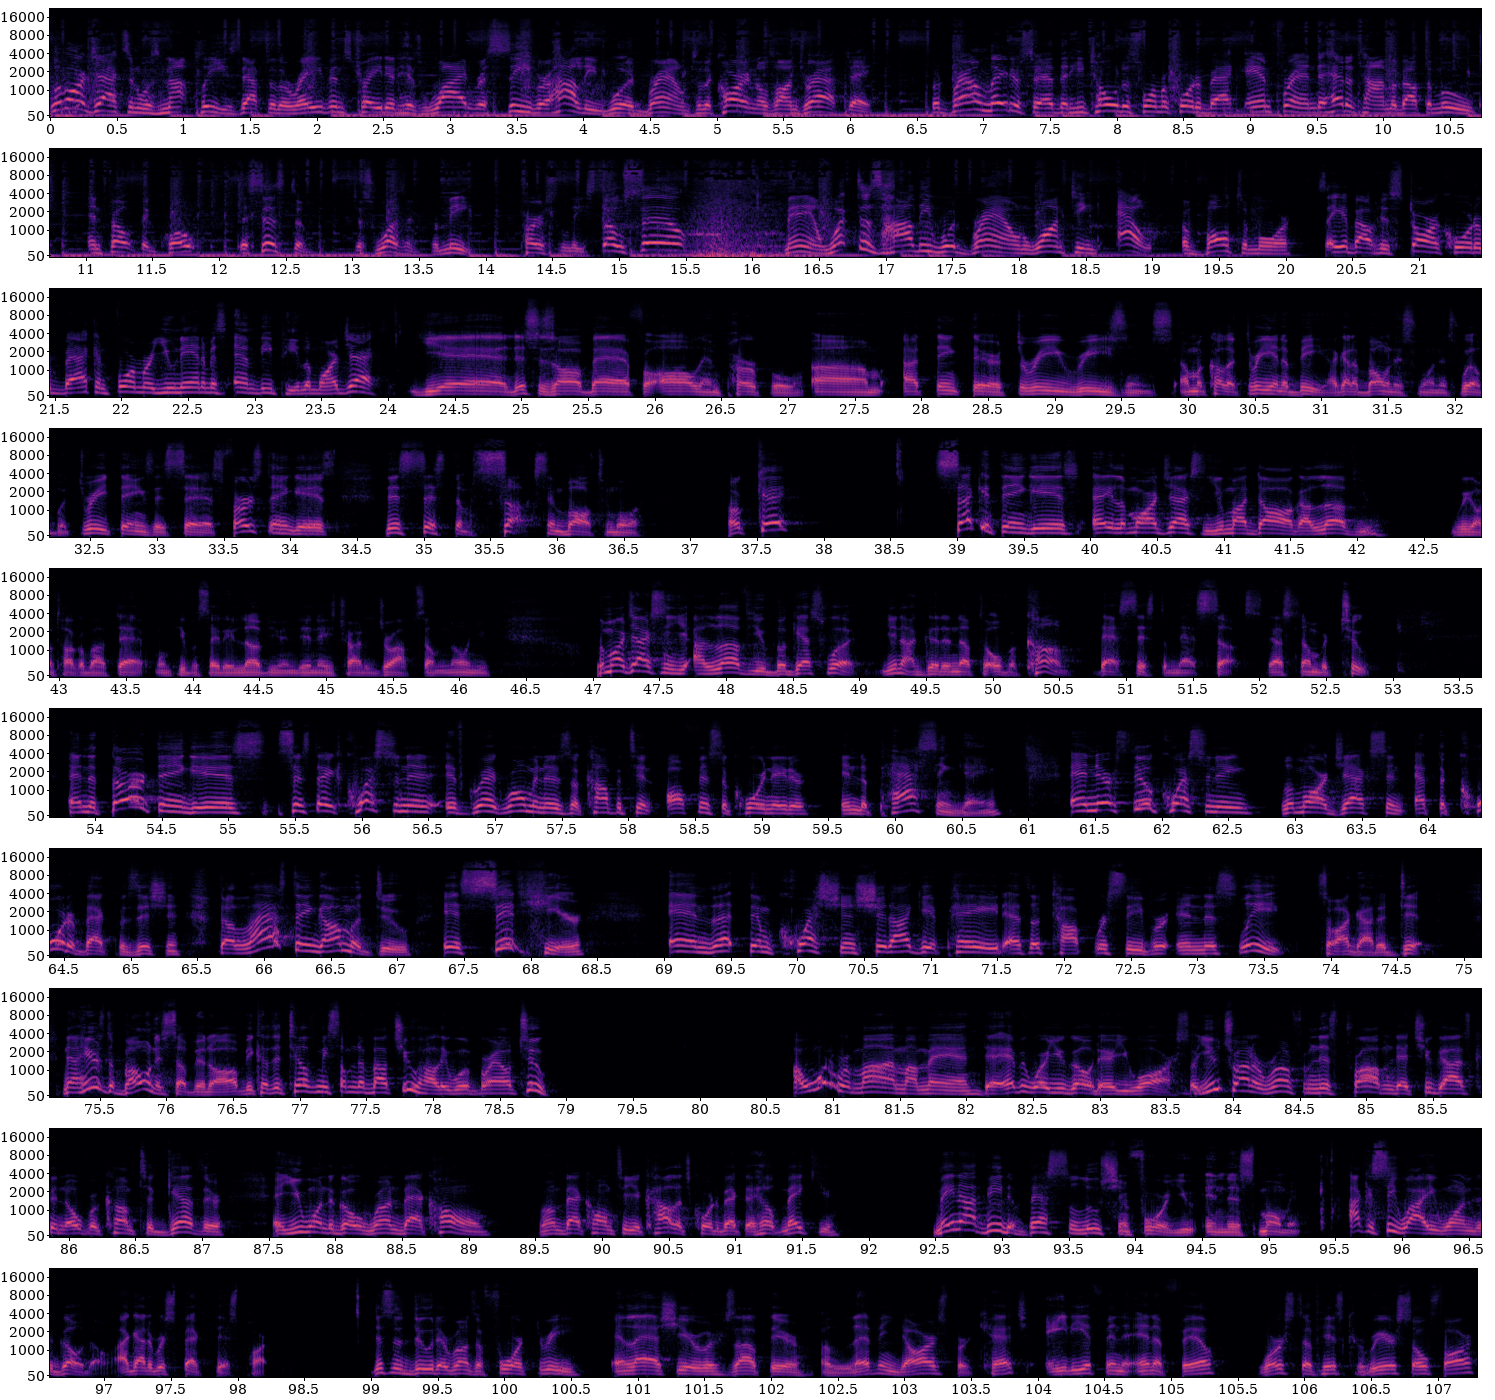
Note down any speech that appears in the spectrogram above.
Lamar Jackson was not pleased after the Ravens traded his wide receiver Hollywood Brown to the Cardinals on draft day. But Brown later said that he told his former quarterback and friend ahead of time about the move and felt that, quote, the system just wasn't for me personally. So, Sel, Man, what does Hollywood Brown wanting out of Baltimore say about his star quarterback and former unanimous MVP Lamar Jackson? Yeah, this is all bad for all in purple. Um, I think there are three reasons. I'm gonna call it three and a B. I got a bonus one as well, but three things it says. First thing is this system sucks in Baltimore. Okay. Second thing is, hey, Lamar Jackson, you my dog. I love you. We're going to talk about that when people say they love you and then they try to drop something on you. Lamar Jackson, I love you, but guess what? You're not good enough to overcome that system that sucks. That's number two. And the third thing is, since they're questioning if Greg Roman is a competent offensive coordinator in the passing game, and they're still questioning Lamar Jackson at the quarterback position, the last thing I'm going to do is sit here and let them question should I get paid as a top receiver in this league? So I got a dip. Now, here's the bonus of it all because it tells me something about you, Hollywood Brown, too. I want to remind my man that everywhere you go, there you are. So you trying to run from this problem that you guys couldn't overcome together, and you want to go run back home, run back home to your college quarterback to help make you, may not be the best solution for you in this moment. I can see why he wanted to go, though. I got to respect this part. This is a dude that runs a 4 3, and last year was out there 11 yards per catch, 80th in the NFL, worst of his career so far.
